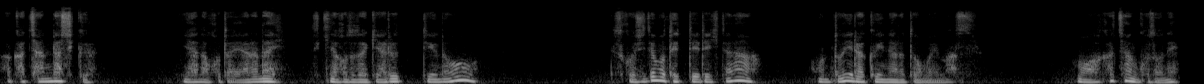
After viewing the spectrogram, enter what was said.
赤ちゃんらしく嫌なことはやらない、好きなことだけやるっていうのを少しでも徹底できたら本当に楽になると思います。もう赤ちゃんこそね、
